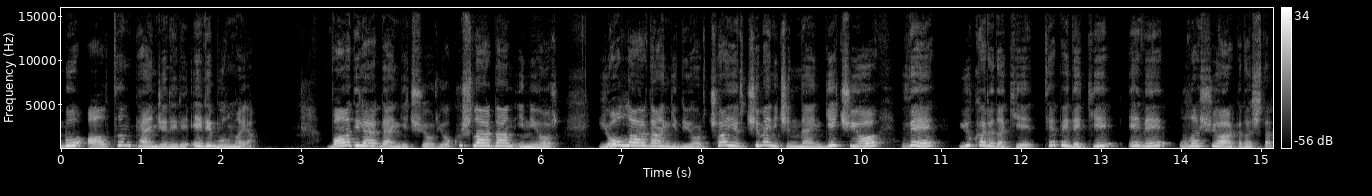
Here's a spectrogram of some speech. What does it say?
Bu altın pencereli evi bulmaya. Vadilerden geçiyor, yokuşlardan iniyor, yollardan gidiyor, çayır çimen içinden geçiyor ve yukarıdaki tepedeki eve ulaşıyor arkadaşlar.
